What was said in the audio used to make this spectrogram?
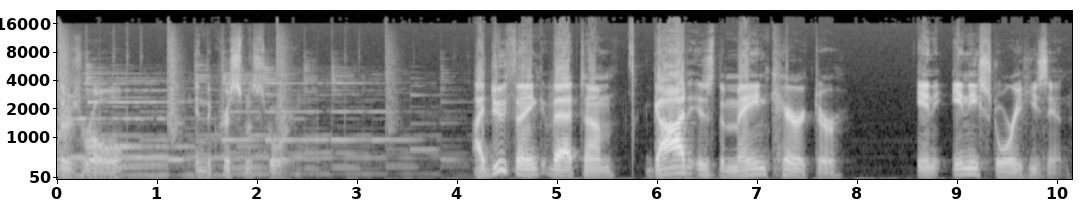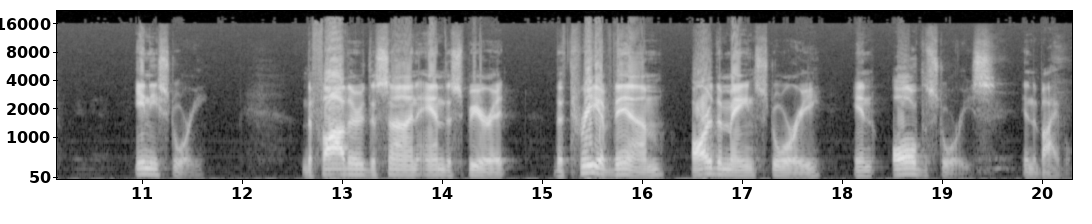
the Father's role in the Christmas story. I do think that um, God is the main character in any story He's in. Any story. The Father, the Son, and the Spirit, the three of them are the main story in all the stories in the Bible.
